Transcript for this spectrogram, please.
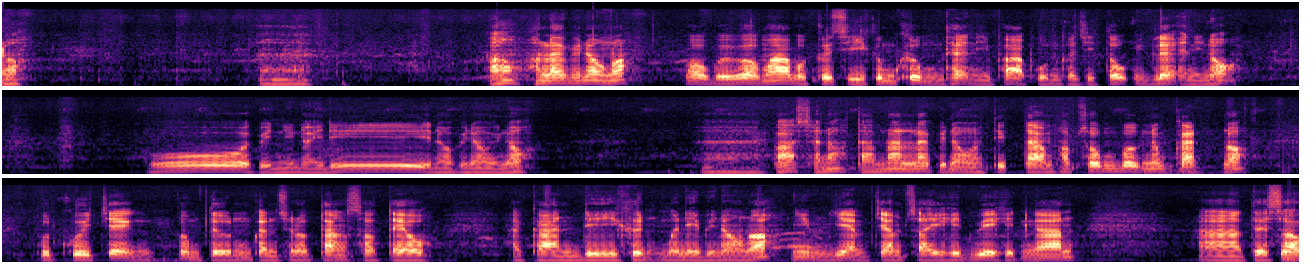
เนาะอ่าเอาอะไรพี่น้องเนาะ ว่าไปว่ามาบ่คือสีครึมๆแท้นี่ผ้าปูนก็สิตกอีกแล้วนี่เนาะโอ้ยเป็นยังไงดิเนาะพี่น้องเนาะอ่าป้าซะเนาะตามนั้นแหละพี่น้องติดตามรับชมเบิ่งน้ำกันเนาะพูดคุยแจ้งเพิ่มเติมน้ำกันสำหรับทางสาวแตวอาการดีขึ้นเมื้อนี้พี่น้องเนาะยิ้มแย้มแจ่มใสเฮ็ดเวยกเฮ็ดงานอ่าแต่เช้า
